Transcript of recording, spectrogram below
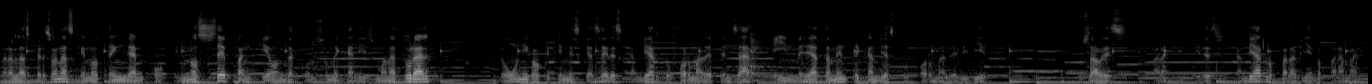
Para las personas que no tengan o que no sepan qué onda con su mecanismo natural, lo único que tienes que hacer es cambiar tu forma de pensar e inmediatamente cambias tu forma de vivir. Tú sabes para qué quieres cambiarlo, para bien o para mal.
